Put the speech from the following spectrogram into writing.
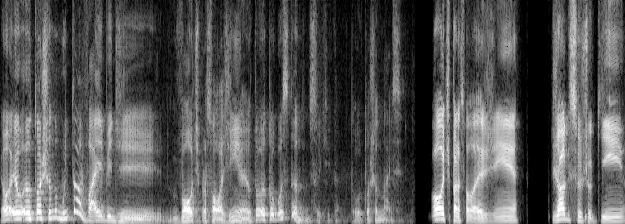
Eu, eu, eu tô achando muita vibe de volte pra sua lojinha. Eu tô, eu tô gostando disso aqui, cara. Tô, tô achando nice. Volte para sua lojinha, jogue seu joguinho,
